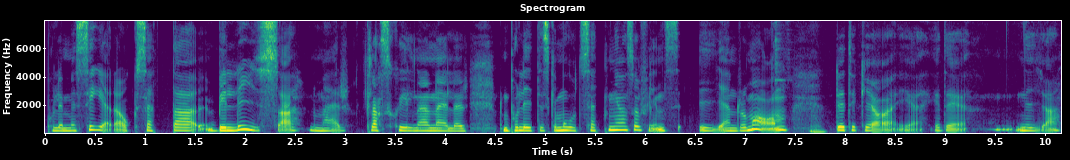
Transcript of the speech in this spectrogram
polemisera och sätta, belysa de här klasskillnaderna eller de politiska motsättningarna som finns i en roman. Mm. Det tycker jag är, är det nya.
